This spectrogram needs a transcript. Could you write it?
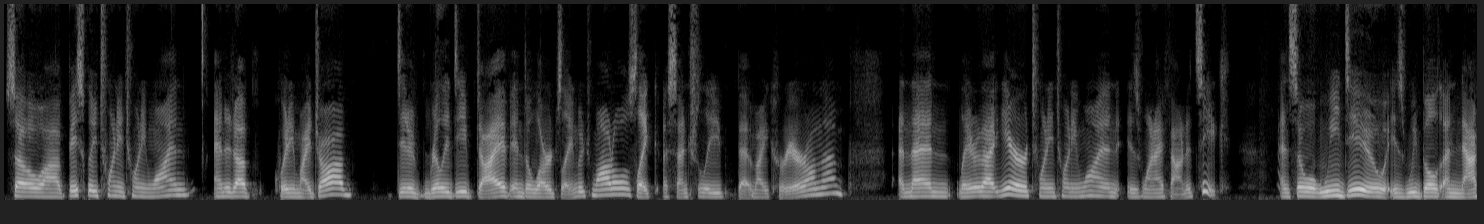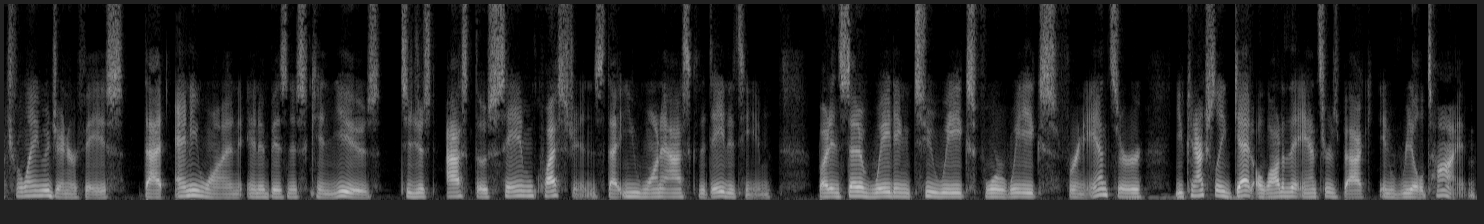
So uh, basically, 2021 ended up quitting my job, did a really deep dive into large language models, like essentially bet my career on them. And then later that year, 2021, is when I founded Seek. And so what we do is we build a natural language interface that anyone in a business can use to just ask those same questions that you want to ask the data team. But instead of waiting two weeks, four weeks for an answer, you can actually get a lot of the answers back in real time.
